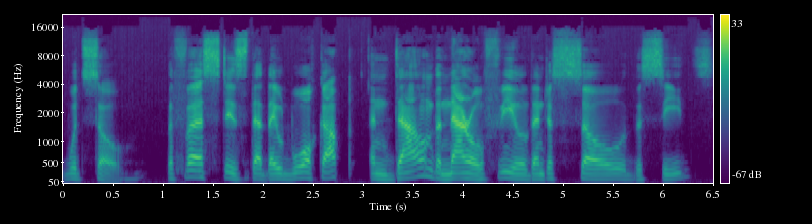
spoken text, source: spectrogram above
would sow. The first is that they would walk up and down the narrow field and just sow the seeds.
